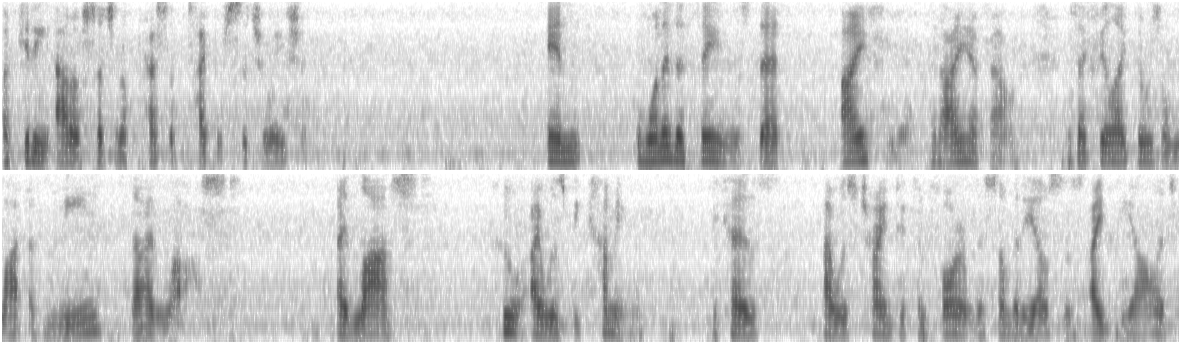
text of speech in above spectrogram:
of getting out of such an oppressive type of situation. And one of the things that I feel and I have found is I feel like there was a lot of me that I lost. I lost who I was becoming because I was trying to conform to somebody else's ideology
